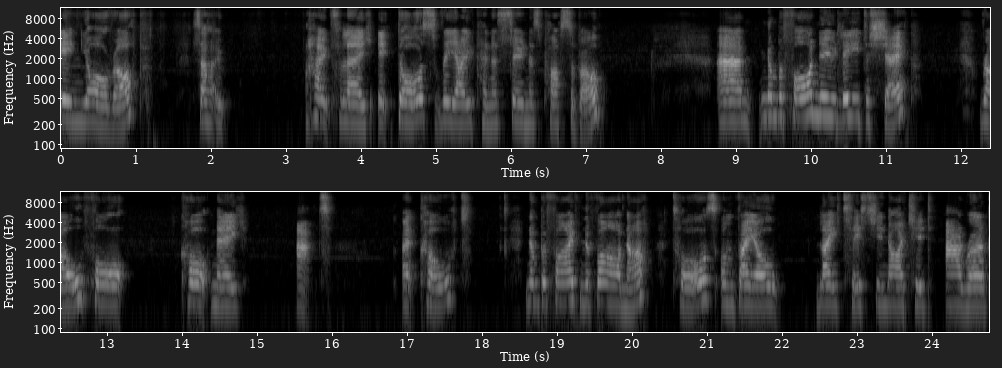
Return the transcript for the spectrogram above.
in Europe so hopefully it does reopen as soon as possible um, number four, new leadership role for Courtney at, at Colt. Number five, Nirvana tours unveil latest United Arab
